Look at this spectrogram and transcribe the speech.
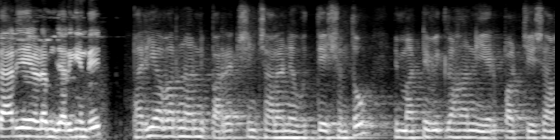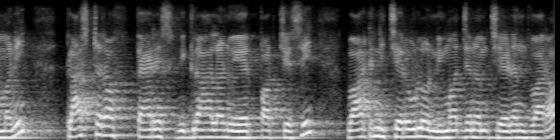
తయారు చేయడం జరిగింది. పర్యావరణాన్ని పరిరక్షించాలనే ఉద్దేశంతో ఈ మట్టి విగ్రహాన్ని ఏర్పాటు చేశామని ప్లాస్టర్ ఆఫ్ ప్యారిస్ విగ్రహాలను ఏర్పాటు చేసి వాటిని చెరువులో నిమజ్జనం చేయడం ద్వారా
